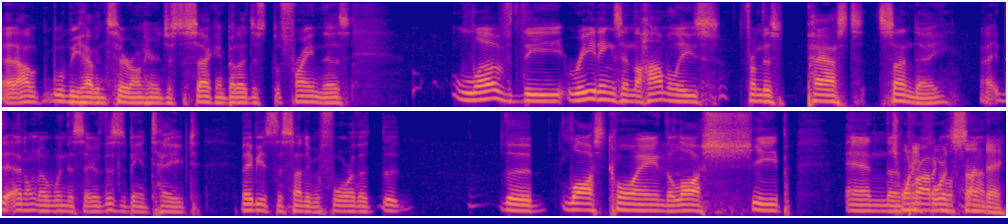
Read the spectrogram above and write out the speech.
and I'll we'll be having Sarah on here in just a second, but I just frame this. Love the readings and the homilies from this past Sunday I, I don't know when this airs. This is being taped. Maybe it's the Sunday before the the the lost coin, the lost sheep, and the 24th Sunday.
